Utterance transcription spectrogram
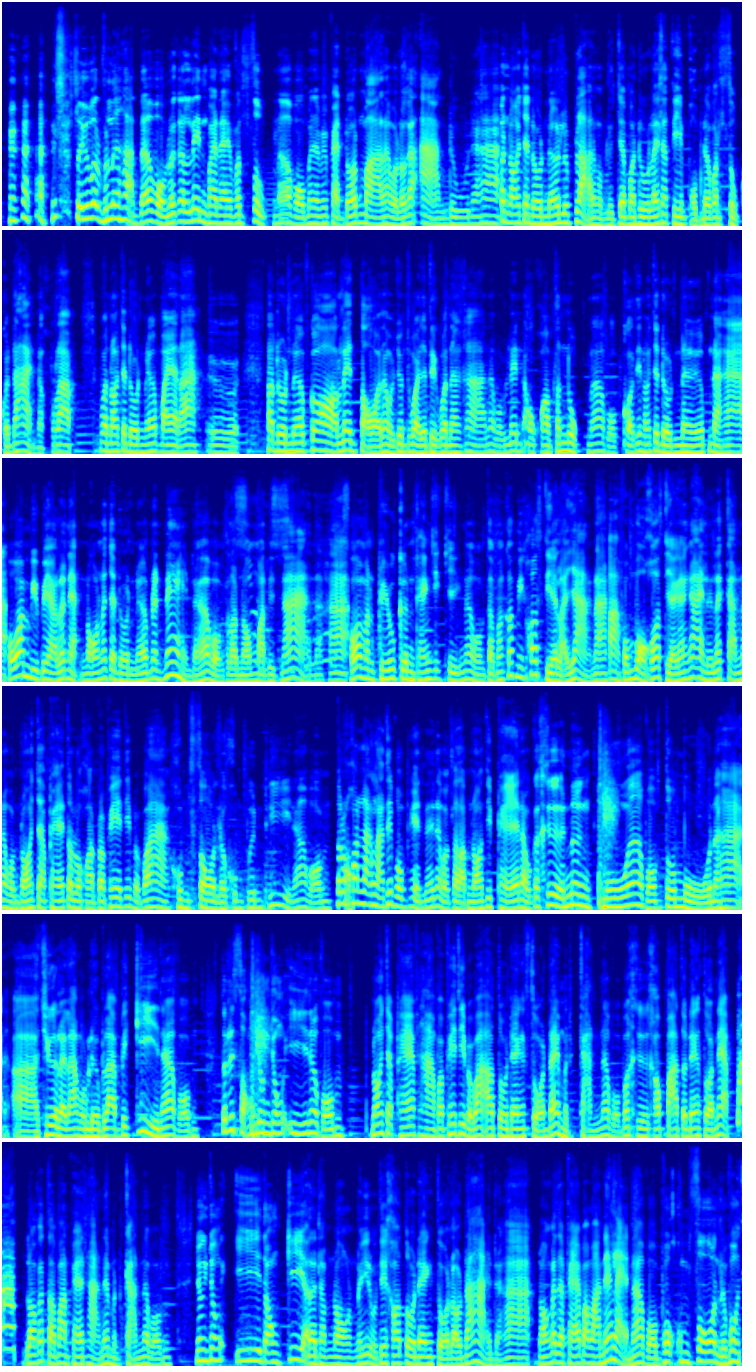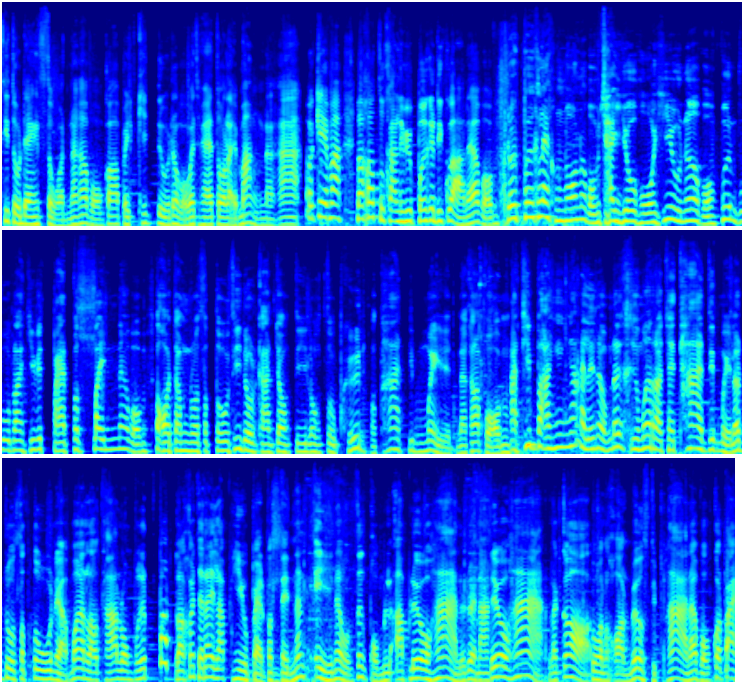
ซื้อวันพฤหัสนะผมแล้วก็เล่นภายในวันศุกร์นะผมมันจะมีแพทโน้ตมานะครับผมแล้วก็อ่านดูนะฮะว่าน้องจะโดนเนิร์ฟหรือเปล่านะผมหรือจะมาดูไลฟ์สตรีมผมในวันศุกร์ก็ได้นะครับว่าน้องจะโดนเนิร์ฟไหมนะเออถ้าโดนเนิร์ฟก็เล่นต่อนะผมจนกว่าจะถึงวันอังคารนะผมเล่นเอาความสนุกนะผมก่อนที่น้องจะโดนเนิร์ฟนะฮะเพราะว่ามีแววแล้วเนี่ยน้องน่าจะโดนเนิร์ฟแน่ๆนะครับผมสำหรับน้องมาริน่านะฮะเพราะว่ามันพลิ้วเกินแทงจริงๆนะผมแต่มันก็มีข้อเสียหลายอย่างนะอะผมบอกข้อเสียง่ายๆเลยละกันนะผมน้องจะแพ้ตัวละครประเภทที่แบบว่าคุมโซนหรือคุมพื้นที่นะครับผมตัวละครหลักๆที่ผมเห็นเลยนะผมสำหรับน้องที่แพ้นะก็คือหนึ่งหมูนะครับผมตัวหมูนะฮะอ่าชื่ออะไรนะผมลืมละบิกกี้นะครับผมตัวที่สองยงยงอีนะครับผมน้องจะแพ้ทางประเภทที่แบบว่าเอาตัวแดงสวนได้เหมือนกันนะผมก็คือเขาปาตัวแดงสวนเนี่ยปั๊บ เราก็สามารถแพ้ทางได้เหมือนกันนะผมยงยงอีดองกี้อะไรทำนองนี้ผมที่เขาตัวแดงตัวเราได้นะฮะน้องก็จะแพ้ประมาณนี้แหละนะครับผมพวกคุมโซนหรือพวกที่ตัวแดงสวนนะครับผมก็ไปคิดดูนะผมว่าจะแพ้ตัวอะไรมั่งนะฮะโอเคมาเราเข้าสู่การรีวิวเปิร์กกันดีกว่านะครับผมโดยเปิร์กแรกของน้องนะผมชัยโยโฮฮิลนะผมฟื้นฟูพลังชีวิต8%นะครับผมต่อจำนวนศัตรูที่โดนการโจมตีลงสู่พื้นของท่าดิเมจนะครับผมอธิบายง่ายๆเลยนะผมนั่นก็คือเมื่อเราใช้ท่าดิเมจแล้วโดนศัตรูเนี่ยเมื่อเราท้าลงพื้นปุ๊บเราก็จะได้รับฮิล8%นั่นเองนะผมซึ่งผมอัพเลเวล5แล้วด้วยนะเลเวล5แล้วก็ตัวละครเลเวล15 นะผมกดไป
